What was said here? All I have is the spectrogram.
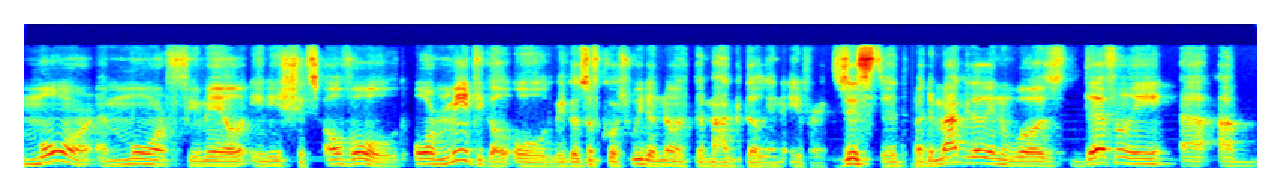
more and more female initiates of old or mythical old because of course we don't know if the magdalene ever existed but the magdalene was definitely a, a,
